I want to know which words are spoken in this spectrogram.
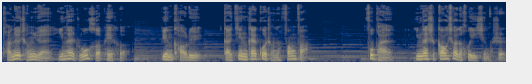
团队成员应该如何配合，并考虑改进该过程的方法。复盘应该是高效的会议形式，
